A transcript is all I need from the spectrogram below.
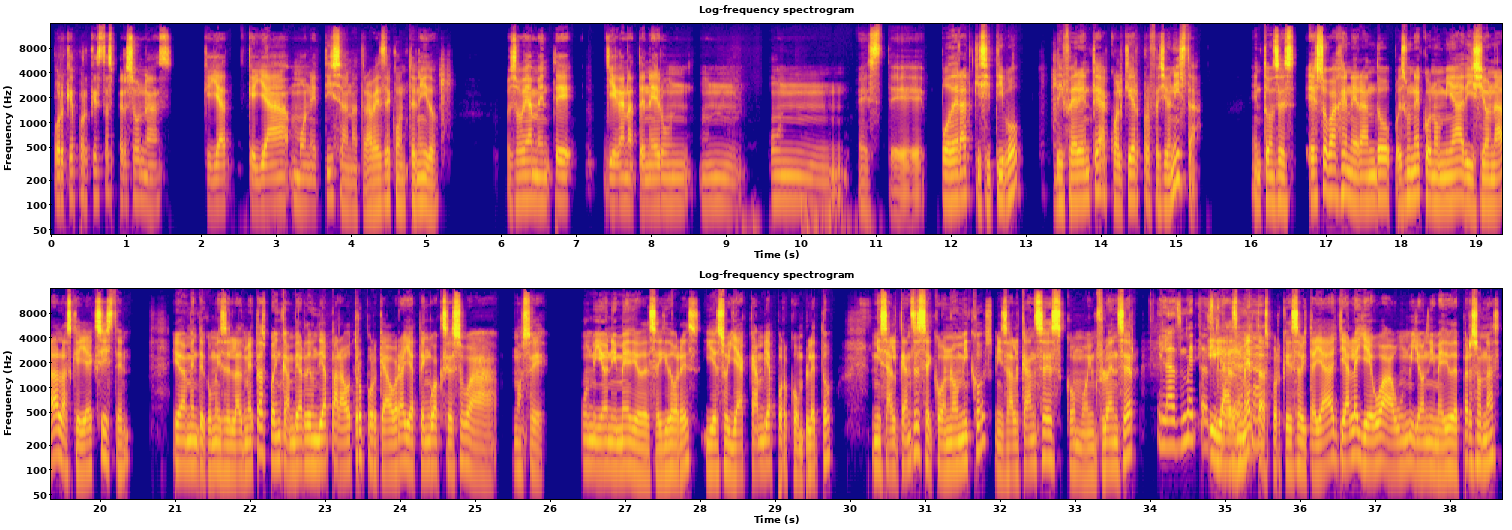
¿Por qué? Porque estas personas que ya, que ya monetizan a través de contenido, pues obviamente llegan a tener un, un, un este, poder adquisitivo diferente a cualquier profesionista. Entonces, eso va generando pues una economía adicional a las que ya existen. Y obviamente, como dices, las metas pueden cambiar de un día para otro porque ahora ya tengo acceso a, no sé, un millón y medio de seguidores y eso ya cambia por completo mis alcances económicos, mis alcances como influencer Y las metas. y las metas, porque es ahorita ya, ya le llego a un millón y medio de personas.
